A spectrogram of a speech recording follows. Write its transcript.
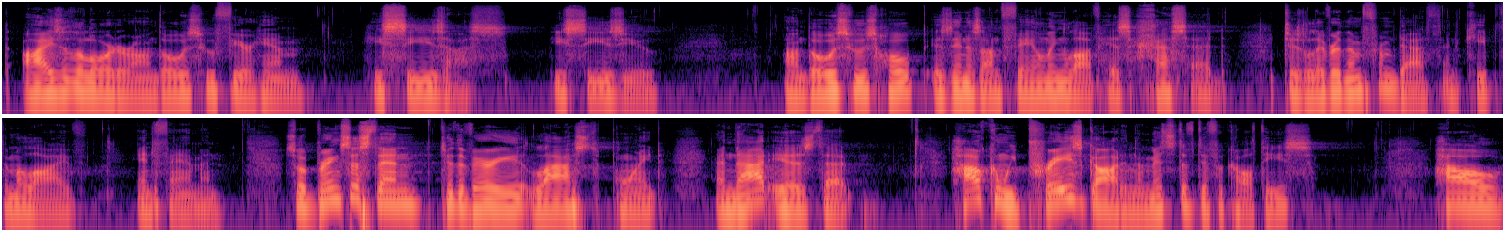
The eyes of the Lord are on those who fear him. He sees us, he sees you. On those whose hope is in his unfailing love, his chesed, to deliver them from death and keep them alive in famine. So it brings us then to the very last point, and that is that how can we praise God in the midst of difficulties? How?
